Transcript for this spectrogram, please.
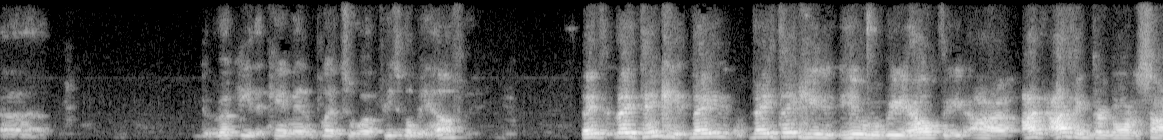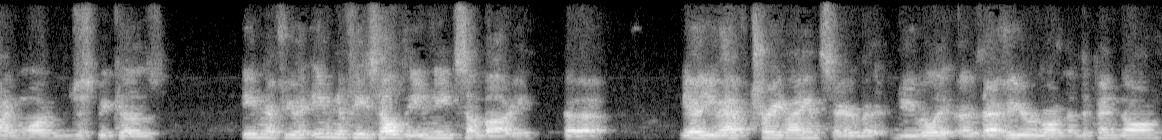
uh, the rookie that came in and played so well, if he's going to be healthy. They, they think he they they think he, he will be healthy. Uh, I I think they're going to sign one just because even if you even if he's healthy, you need somebody. Uh, yeah, you have Trey Lance there, but do you really is that who you're going to depend on?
